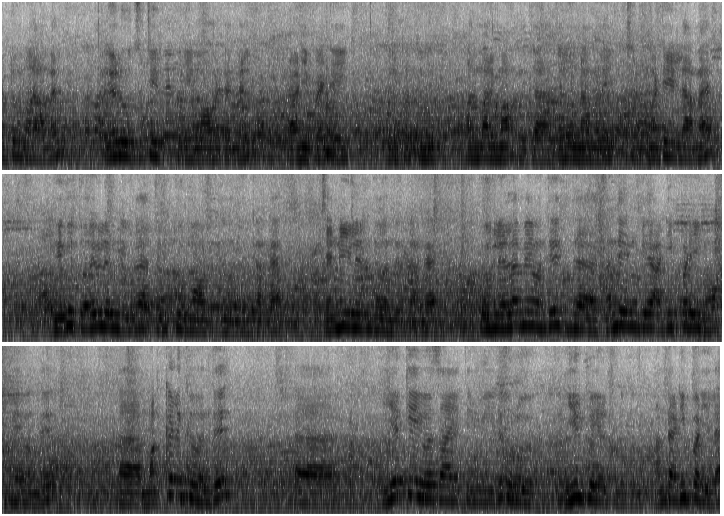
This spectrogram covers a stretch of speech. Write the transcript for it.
மட்டும் இல்லாமல் வேலூர் சுற்றி இருக்கக்கூடிய மாவட்டங்கள் ராணிப்பேட்டை திருப்பத்தூர் அது மாதிரி மா திருவண்ணாமலை மட்டும் இல்லாமல் வெகு தொலைவிலிருந்து கூட திருப்பூர் மாவட்டத்துக்கு வந்திருக்காங்க சென்னையிலிருந்து வந்திருக்காங்க. இவர்கள் எல்லாமே வந்து இந்த சந்தையினுடைய அடிப்படை நோக்கமே வந்து மக்களுக்கு வந்து இயற்கை விவசாயத்தின் மீது ஒரு ஈர்ப்பு ஏற்படுத்தணும் அந்த அடிப்படையில்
